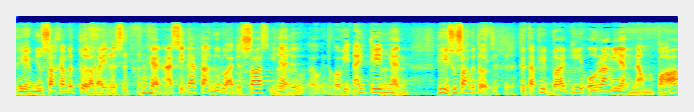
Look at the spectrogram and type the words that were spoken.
"Hei, menyusahkan betul lah virus ni." kan? Asyik datang dulu ada SARS, ini ada uh, COVID-19 kan. Hei, susah betul. Tetapi bagi orang yang nampak,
